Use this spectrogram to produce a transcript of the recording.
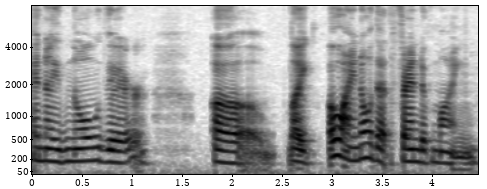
and I know their uh, like, oh, I know that friend of mine,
